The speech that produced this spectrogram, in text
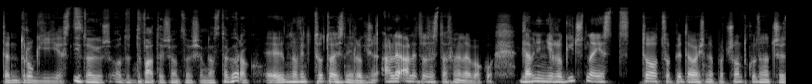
ten drugi jest. I to już od 2018 roku. E, no więc to, to jest nielogiczne, ale, ale to zostawmy na boku. Dla mnie nielogiczne jest to, co pytałaś na początku, to znaczy,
